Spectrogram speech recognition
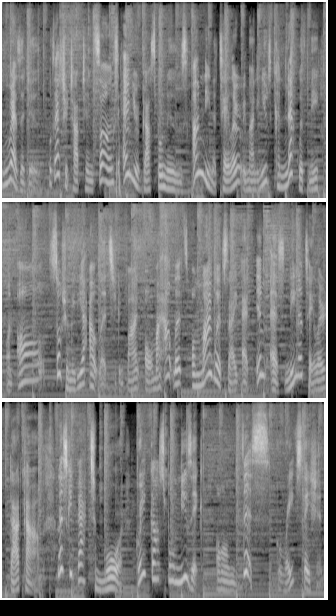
Residue. Well, that's your top 10 songs and your gospel news. I'm Nina Taylor, reminding you to connect with me on all social media outlets. You can find all my outlets on my website at msninataylor.com. Let's get back to more great gospel music on this great station.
